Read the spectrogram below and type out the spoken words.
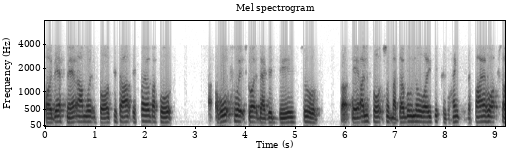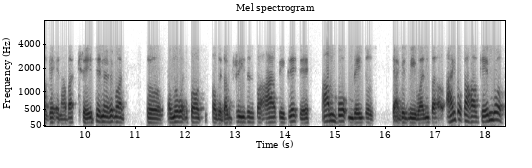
Oh, definitely. I'm looking forward to that. The 12 I thought hopefully it's got to be a good day. So, but, uh, unfortunately, my dog will not like it because I think the fireworks are getting a bit crazy now, man. So I'm not looking forward for the dog's reasons, but it'll be a great day. I'm hoping Rangers get a good wee win, but I think it'll be a hard game, though.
